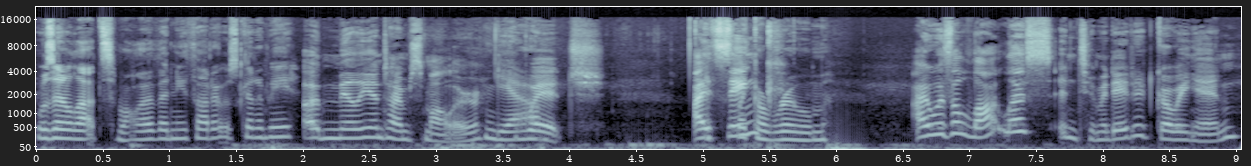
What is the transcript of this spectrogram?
Was it a lot smaller than you thought it was going to be? A million times smaller. Yeah. Which I it's think like a room. I was a lot less intimidated going in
